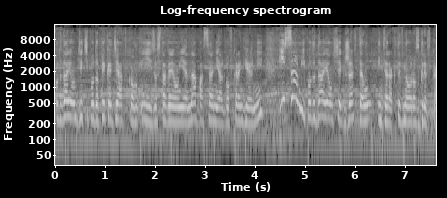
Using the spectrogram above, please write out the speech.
oddają dzieci pod opiekę dziadkom i zostawiają je na basenie albo w kręgielni i sami poddają się grze w tę interaktywną rozgrywkę.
